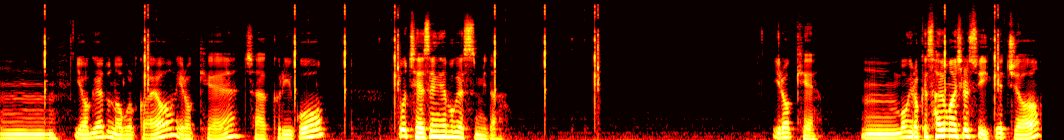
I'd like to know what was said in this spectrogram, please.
음, 여기에도 넣어볼까요? 이렇게 자 그리고 또 재생해 보겠습니다. 이렇게 음, 뭐 이렇게 사용하실 수 있겠죠.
